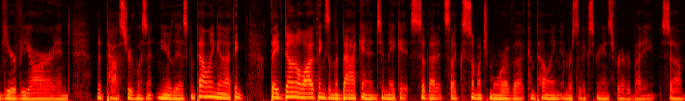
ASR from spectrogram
Gear VR and the pass through wasn't nearly as compelling. And I think they've done a lot of things in the back end to make it so that it's like so much more of a compelling immersive experience for everybody. So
